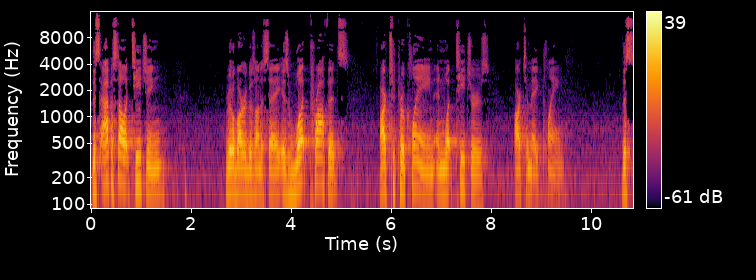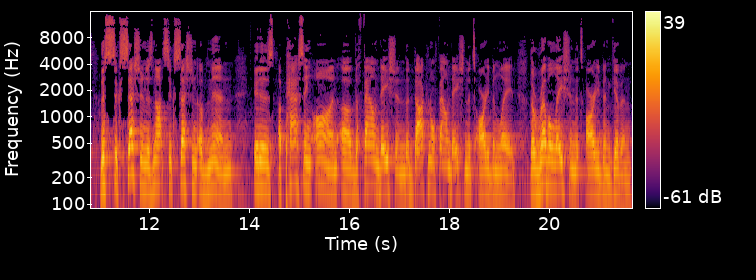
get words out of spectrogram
This apostolic teaching, Riddlebarger goes on to say, is what prophets are to proclaim and what teachers are to make plain. This, this succession is not succession of men, it is a passing on of the foundation, the doctrinal foundation that's already been laid, the revelation that's already been given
